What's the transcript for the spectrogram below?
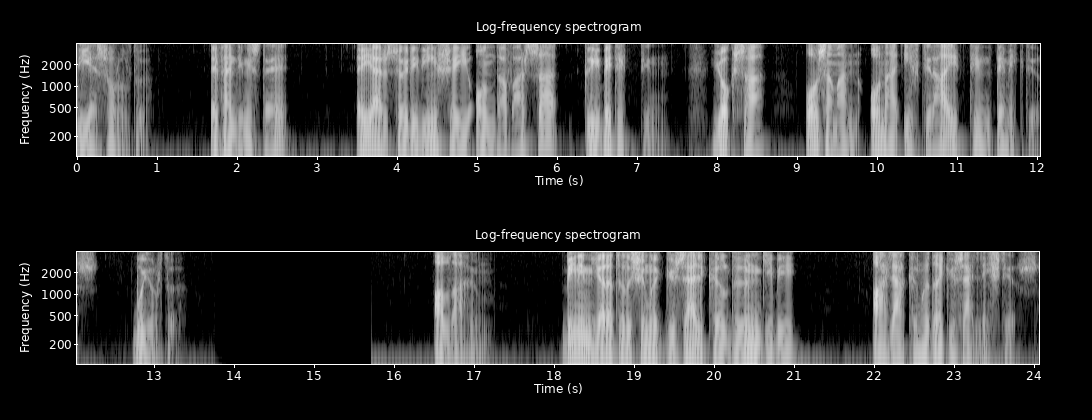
diye soruldu. Efendimiz de, eğer söylediğin şey onda varsa gıybet ettin. Yoksa o zaman ona iftira ettin demektir buyurdu. Allah'ım, benim yaratılışımı güzel kıldığın gibi ahlakımı da güzelleştir.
